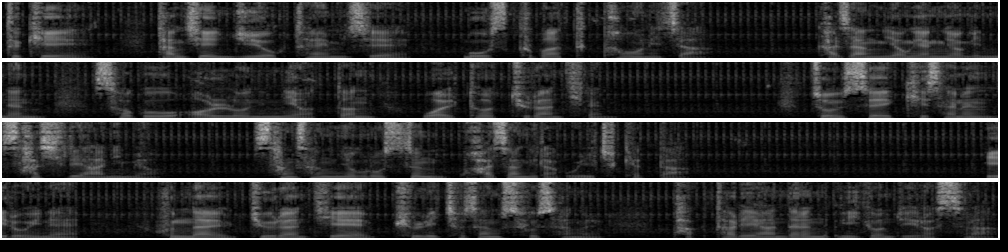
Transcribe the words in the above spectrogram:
특히 당시 뉴욕타임즈의 모스크바 특파원이자 가장 영향력 있는 서구 언론인이었던 월터 듀란티는 존스의 기사는 사실이 아니며 상상력으로 쓴 과장이라고 일축했다. 이로 인해 훗날 듀란티의 퓰리처상 수상을 박탈해야 한다는 의견도 일었으나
